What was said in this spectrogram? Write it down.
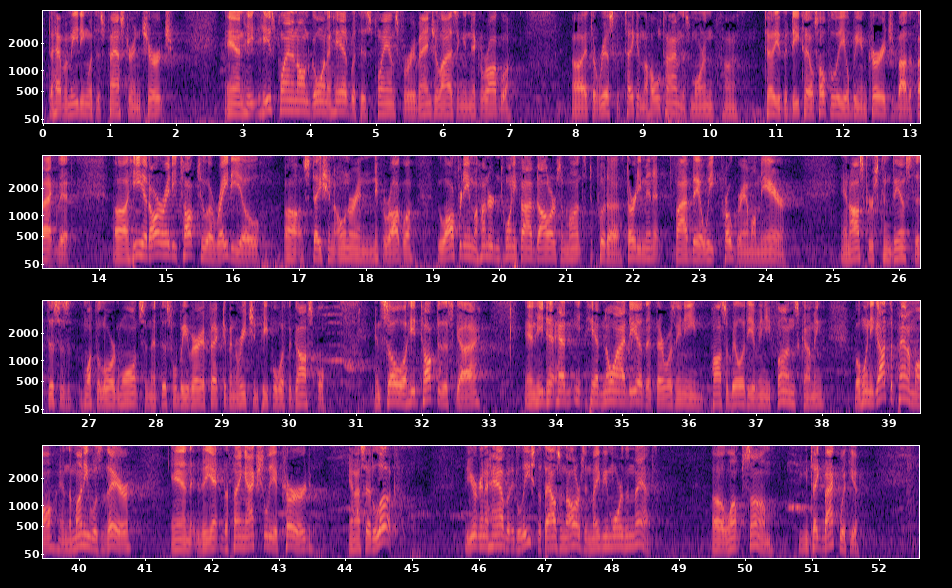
to have a meeting with his pastor in church. And he he's planning on going ahead with his plans for evangelizing in Nicaragua. Uh, at the risk of taking the whole time this morning, I'll tell you the details. Hopefully you'll be encouraged by the fact that uh, he had already talked to a radio uh, station owner in Nicaragua who offered him $125 a month to put a 30-minute, five-day-a-week program on the air. And Oscar's convinced that this is what the Lord wants and that this will be very effective in reaching people with the gospel. And so uh, he'd talked to this guy, and he had he had no idea that there was any possibility of any funds coming. But when he got to Panama and the money was there, and the the thing actually occurred, and I said, "Look, you're going to have at least a thousand dollars and maybe more than that, a lump sum you can take back with you."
